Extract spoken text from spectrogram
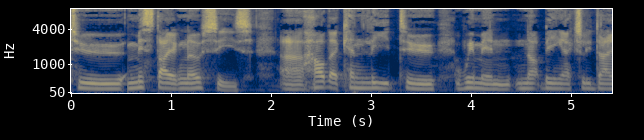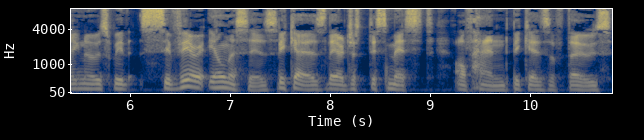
to misdiagnoses, uh, how that can lead to women not being actually diagnosed with severe illnesses because they're just dismissed offhand because of those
